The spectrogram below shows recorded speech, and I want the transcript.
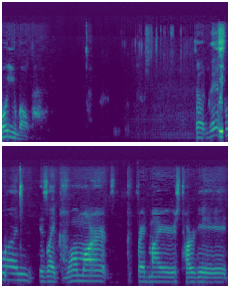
Hoyubalt. So this one is like Walmart, Fred Meyer's, Target,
